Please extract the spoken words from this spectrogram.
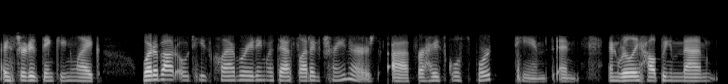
I started thinking like what about OTs collaborating with athletic trainers uh, for high school sport teams and and really helping them,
